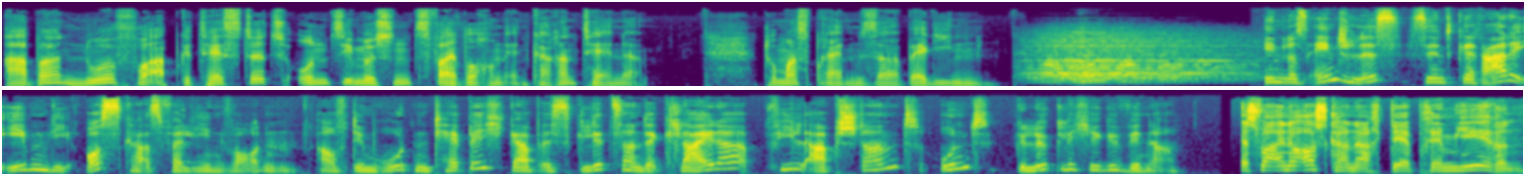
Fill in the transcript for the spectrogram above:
aber nur vorab getestet und sie müssen müssen zwei Wochen in Quarantäne. Thomas Bremser, Berlin. In Los Angeles sind gerade eben die Oscars verliehen worden. Auf dem roten Teppich gab es glitzernde Kleider, viel Abstand und glückliche Gewinner. Es war eine Oscar-Nacht der Premieren.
